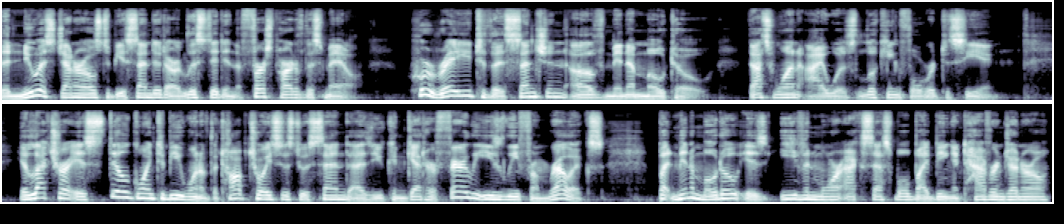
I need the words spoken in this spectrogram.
The newest generals to be ascended are listed in the first part of this mail. Hooray to the ascension of Minamoto! That's one I was looking forward to seeing. Electra is still going to be one of the top choices to ascend as you can get her fairly easily from relics, but Minamoto is even more accessible by being a tavern general,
